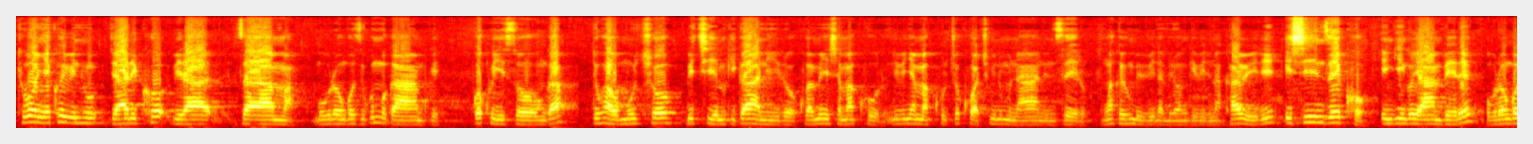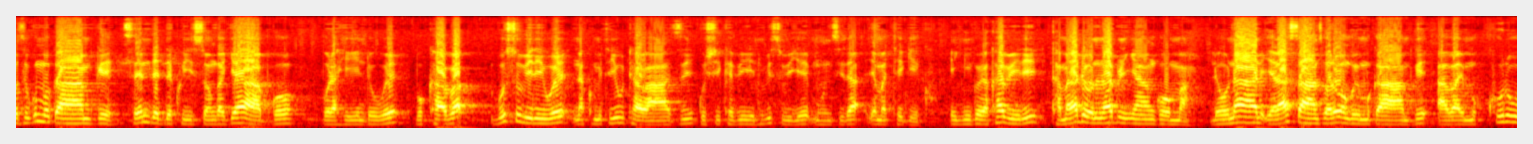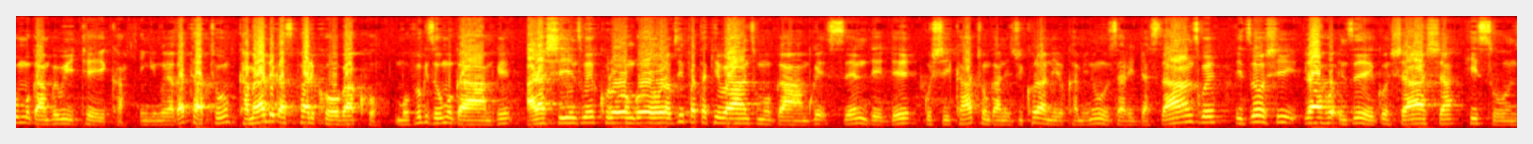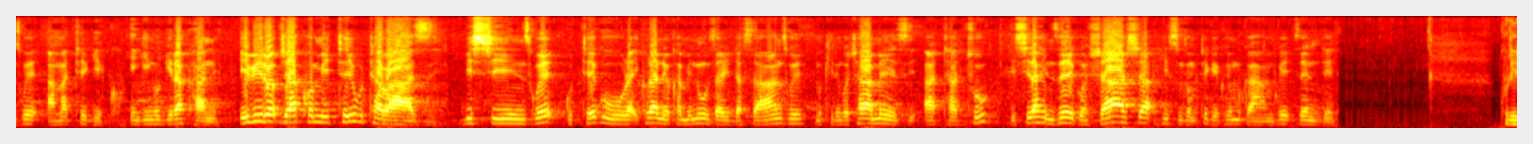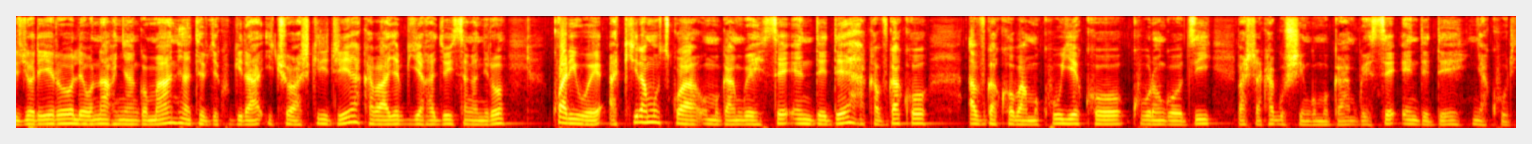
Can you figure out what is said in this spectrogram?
tubonye ko ibintu byariko birazama mu burongozi bw'umugambwe bwo ku isonga duhawe umuco biciye mu kiganiro ku bamenyesha makuru n'ibinyamakuru cyo kuwa 18 nzero umwaka na kabiri ishinze ko ingingo ya mbere uburongozi bw'umugambwe sendede ku isonga ryabwo burahinduwe bukaba busubiriwe na komite y'ubutabazi gushika ibintu bisubiye mu nzira y'amategeko ingingo ya kabiri kamarade honorable nyangoma leonard yari asanzwe arongoye umugambwe abaye mukuru w'umugambwe witeka ingingo ya gatatu kamarade gaspar kobako umuvugizi w'umugambwe arashinzwe kurongora by'ifatakibanza umugambwe cndd gushika hatunganijwe ikoraniro kaminuza ridasanzwe rizoshiraho inzego nshasha hisunzwe amategeko ingingo gira kane ibiro bya komite y'ubutabazi bishinzwe gutegura ikoraniro kaminuza ridasanzwe mu kiringo cy'amezi atatu ishyiraho inzego nshasha hisunze amategeko y'umugambwe zendede kuri ibyo rero leonard nyangoma ntihatebye kugira icyo ashikirije akaba yabwiye radiyo isanganiro ko ari we akiramutswa umugambwe cndd akavuga ko avuga ko bamukuye ko ku burongozi bashaka gushinga umugambwe cndd nyakuri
